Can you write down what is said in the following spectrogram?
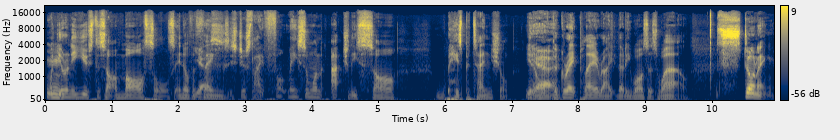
when you're only used to sort of morsels in other Mm. Yes. things, it's just like fuck me. Someone actually saw his potential. You know, Yeah. the great playwright that he was as well. Stunning.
